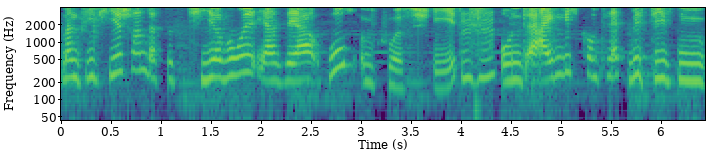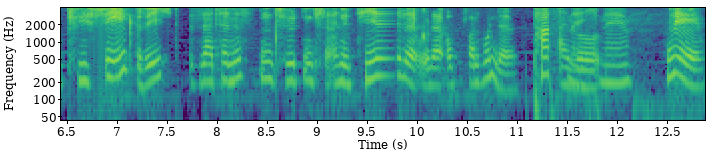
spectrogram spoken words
man sieht hier schon, dass das Tierwohl ja sehr hoch im Kurs steht mhm. und eigentlich komplett mit diesem Klischee bricht, Satanisten töten kleine Tiere oder opfern Hunde. Passt also, nicht, nee. Nee,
